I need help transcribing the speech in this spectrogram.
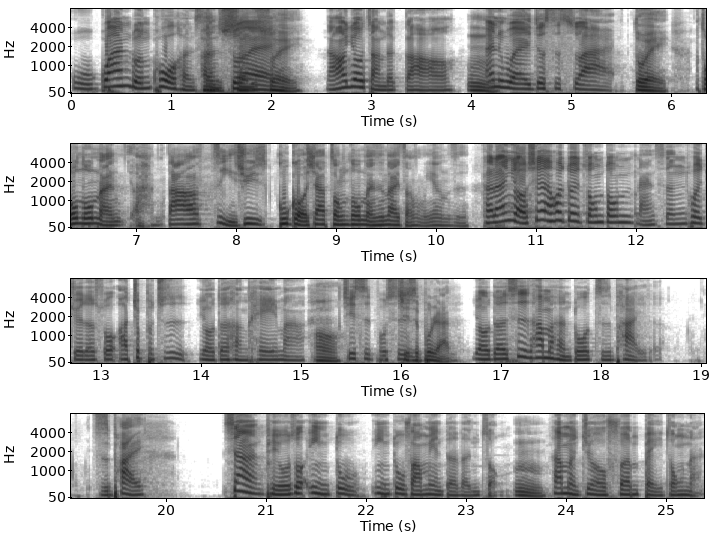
五官轮廓很深很深邃。然后又长得高、嗯 a n y w a y 就是帅。对，中东男啊，大家自己去 Google 一下中东男生到底长什么样子。可能有些人会对中东男生会觉得说啊，就不是有的很黑吗？哦，其实不是，其实不然，有的是他们很多支派的，支派，像比如说印度印度方面的人种，嗯，他们就有分北中南。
